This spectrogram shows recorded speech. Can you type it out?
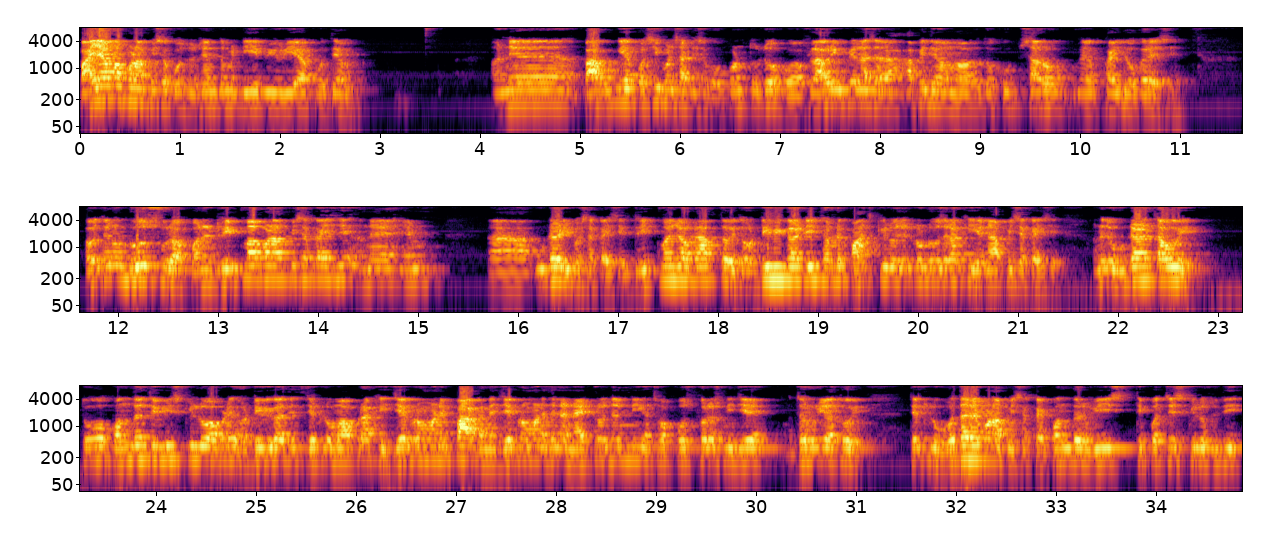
પાયામાં પણ આપી શકો છો, જેમ તમે ડીએપી યુરિયા આપો તેમ. અને પાક ઉગ્યા પછી પણ છાંટી શકો, પણ તો જો ફ્લાવરિંગ પહેલા આપી દેવામાં આવે તો ખૂબ સારો ફાયદો કરે છે. હવે તેનો ડોઝ શું રાખવો? અને ડ્રીપમાં પણ આપી શકાય છે અને એમ ઉડાડી પણ શકાય છે. ડ્રીપમાં જો આપણે આપતા હોય તો અઢી વીઘા દીઠ આપણે પાંચ કિલો જેટલો ડોઝ રાખી અને આપી શકાય છે. અને જો ઉડાડતા હોય તો પંદરથી વીસ કિલો આપણે અઢી વીઘા જેટલું માપ રાખી, જે પ્રમાણે પાક અને જે પ્રમાણે તેના નાઇટ્રોજનની અથવા ફોસ્ફરસની જે જરૂરિયાત હોય, તેટલું વધારે પણ આપી શકાય. પંદર, વીસથી પચીસ કિલો સુધી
